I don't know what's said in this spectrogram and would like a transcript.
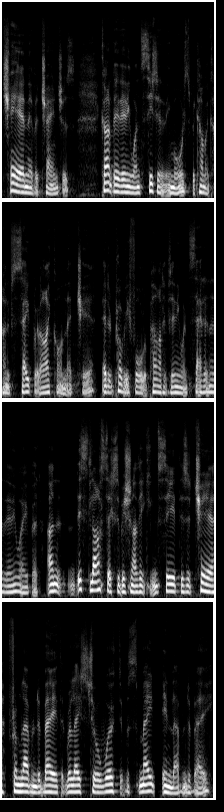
chair never changes. Can't let anyone sit in it anymore. It's become a kind of sacred icon, that chair. It'd probably fall apart if anyone sat in it anyway. But and this last exhibition, I think you can see it. There's a chair from Lavender Bay that relates to a work that was made in Lavender Bay.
